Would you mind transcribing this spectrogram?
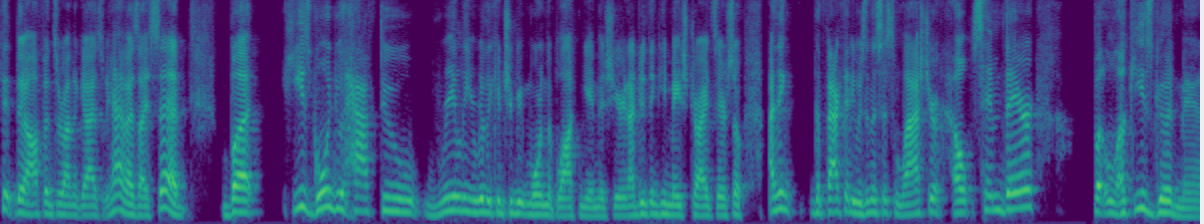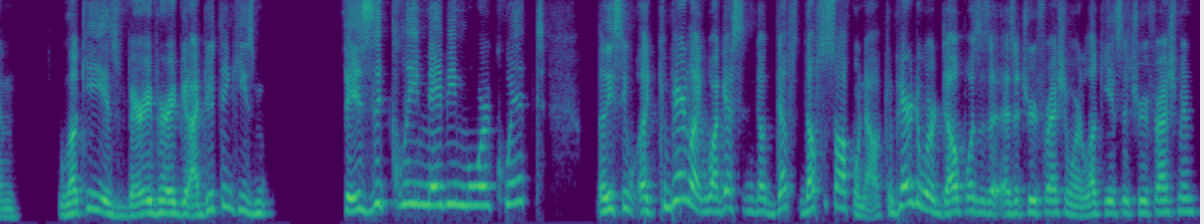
fit the offense around the guys we have, as I said, but he's going to have to really, really contribute more in the blocking game this year. And I do think he made strides there. So I think the fact that he was in the system last year helps him there. But Luckie's good, man. Luckie is very, very good. I do think he's physically maybe more equipped. At least he, like compared to like well, I guess you know, Delp's, Delp's a sophomore now. Compared to where Delp was as a, as a true freshman, where Luckie is a true freshman,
